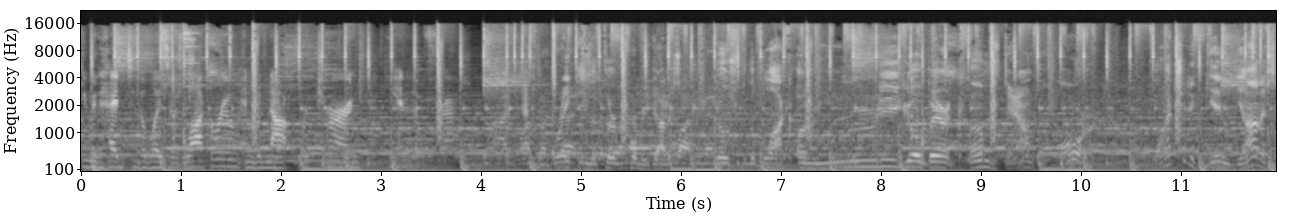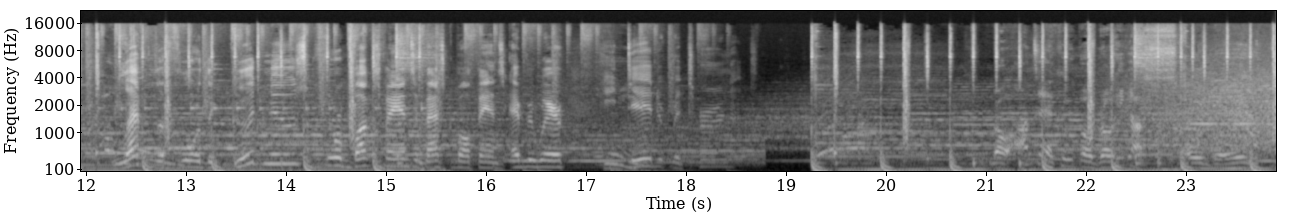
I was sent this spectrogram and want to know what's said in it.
He would head to the Blazers locker room and would not return. He ended up At the break in the third quarter, Giannis goes for the block on Rudy Gobert. Comes down hard. Watch it again. Giannis left the floor. The good news for Bucks fans and basketball fans everywhere, he hmm. did return. Bro, Antetokounmpo, bro, he got so big.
